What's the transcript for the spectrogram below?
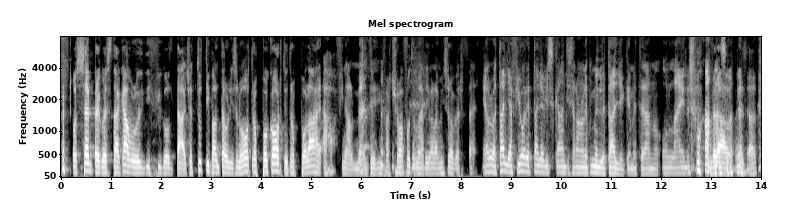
ho sempre questa cavolo di difficoltà, cioè tutti i pantaloni sono o troppo corti o troppo larghi. Ah, finalmente mi faccio la foto mi arriva la misura perfetta. E allora taglia fiore e taglia viscanti saranno le prime due taglie che metteranno online su Amazon. Bravo, esatto.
